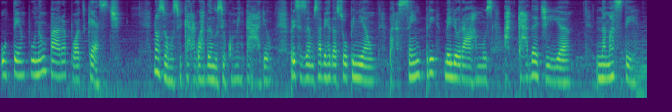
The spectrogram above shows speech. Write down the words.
O Tempo Não Para Podcast. Nós vamos ficar aguardando seu comentário. Precisamos saber da sua opinião para sempre melhorarmos a cada dia. Namastê!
